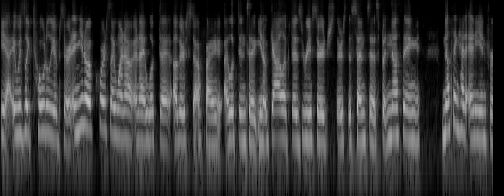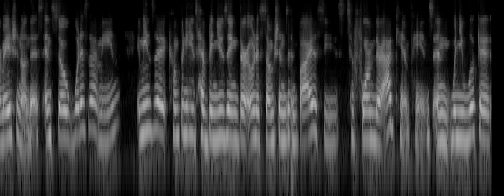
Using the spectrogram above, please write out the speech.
yeah it was like totally absurd. And you know of course i went out and i looked at other stuff. I i looked into you know gallup does research there's the census but nothing nothing had any information on this. And so what does that mean? It means that companies have been using their own assumptions and biases to form their ad campaigns. And when you look at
